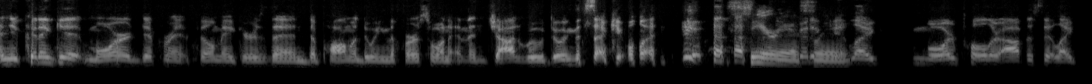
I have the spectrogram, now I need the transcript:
And you couldn't get more different filmmakers than De Palma doing the first one and then John Woo doing the second one. Seriously. get like more polar opposite. Like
